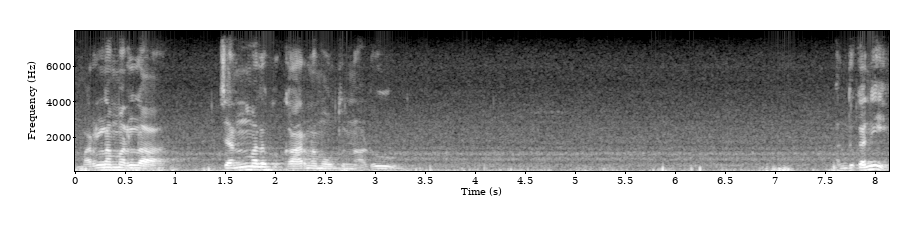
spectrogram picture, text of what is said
మరల మరల జన్మలకు కారణమవుతున్నాడు. అందుకని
